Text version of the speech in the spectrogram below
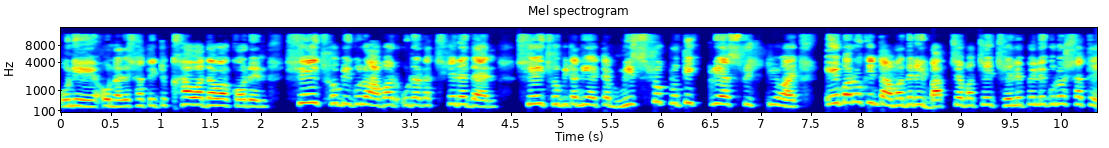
উনি ওনাদের সাথে একটু খাওয়া দাওয়া করেন। সেই ছবিগুলো আবার ওনারা ছেড়ে দেন। সেই ছবিটা নিয়ে একটা মিশ্র প্রতিক্রিয়া সৃষ্টি হয়। এবারও কিন্তু আমাদের এই বাচ্চা বাচ্চা, এই ছেলে পেলেগুলোর সাথে,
